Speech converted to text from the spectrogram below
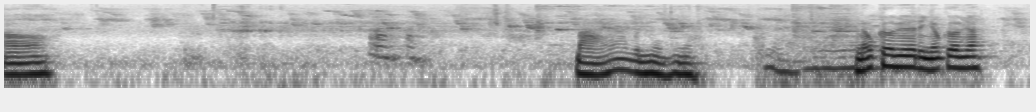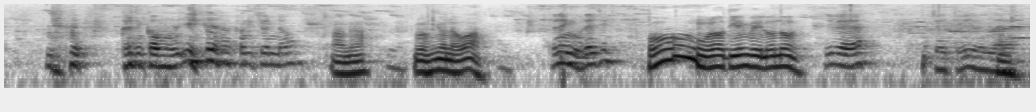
Ờ. Bà ấy buồn ngủ nhỉ. Nấu cơm cho gia đình nấu cơm nhá. cái công ý không chuyên đâu À nữa. Vừa không cho nấu à? thế nên ngủ đây chứ Ồ, ngủ đầu tí anh về luôn thôi. đi về á trời tối rồi là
